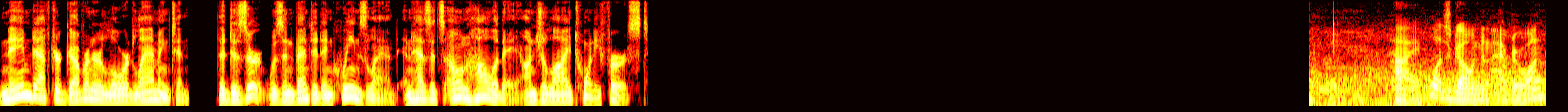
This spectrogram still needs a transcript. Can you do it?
Named after Governor Lord Lamington, the dessert was invented in Queensland and has its own holiday on July 21st. Hi, what's going on everyone?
